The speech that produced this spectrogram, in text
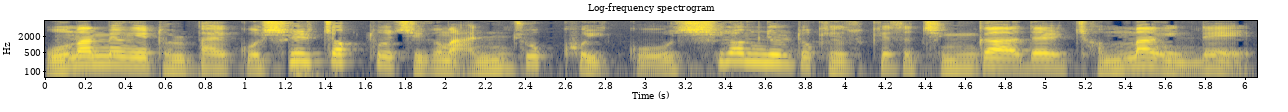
5만 명이 돌파했고 실적도 지금 안 좋고 있고 실업률도 계속해서 증가될 전망인데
